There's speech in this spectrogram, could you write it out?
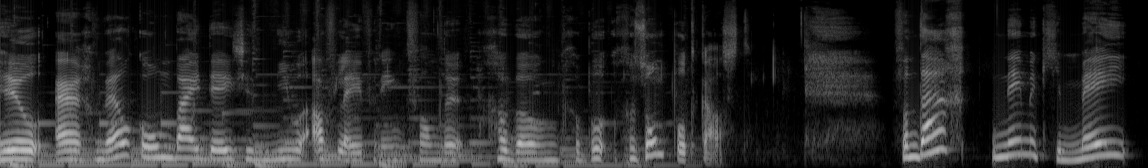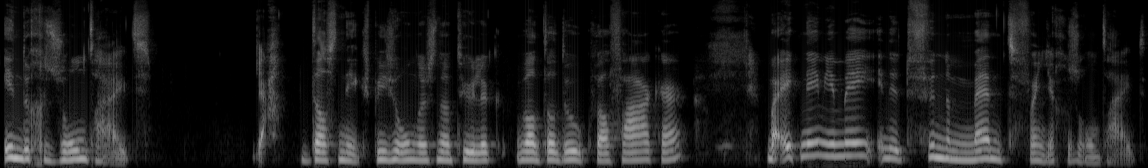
Heel erg welkom bij deze nieuwe aflevering van de Gewoon Gezond podcast. Vandaag neem ik je mee in de gezondheid. Ja, dat is niks bijzonders natuurlijk, want dat doe ik wel vaker. Maar ik neem je mee in het fundament van je gezondheid.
